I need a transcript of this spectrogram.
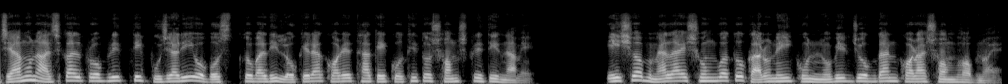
যেমন আজকাল প্রবৃত্তি পূজারী ও বস্তুবাদী লোকেরা করে থাকে কথিত সংস্কৃতির নামে। এইসব মেলায় সঙ্গত কারণেই কোন নবীর যোগদান করা সম্ভব নয়।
